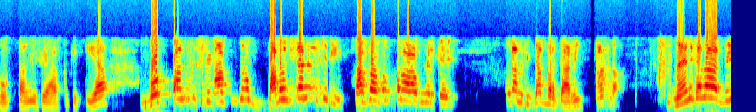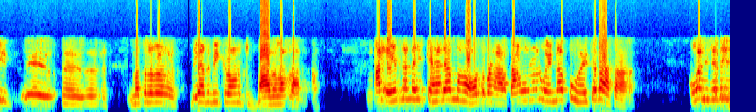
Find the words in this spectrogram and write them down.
ਵੋਟਾਂ ਦੀ ਸਿਆਸਤ ਕੀਤੀ ਆ। ਵੋਟਾਂ ਦੀ ਸਿਆਸਤ ਜੋ ਬਦਲ ਕੇ ਨਹੀਂ ਕੀਤੀ ਸਰਸਾ ਤੋਂ ਨਾਲ ਮਿਲ ਕੇ, ਉਹਦਾ ਨਤੀਜਾ ਬਰਗਾੜੀ ਕਾਂਡ ਦਾ ਮੈਂ ਨਹੀਂ ਕਹਿੰਦਾ ਵੀ ਮਤਲਬ ਬੇਅਦਬੀ ਕਰਾਉਣ ਚ ਬਾਦਲਾਂ ਲਾਤਾ ਪਰ ਇਹਨਾਂ ਨੇ ਕਿਹਾ ਰਿਹਾ ਮਾਹੌਲ ਬਣਾਤਾ, ਉਹਨਾਂ ਨੂੰ ਇੰਨਾ ਭੂਏ ਚੜਾਤਾ ਉਹ ਜਿਹੜੀ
